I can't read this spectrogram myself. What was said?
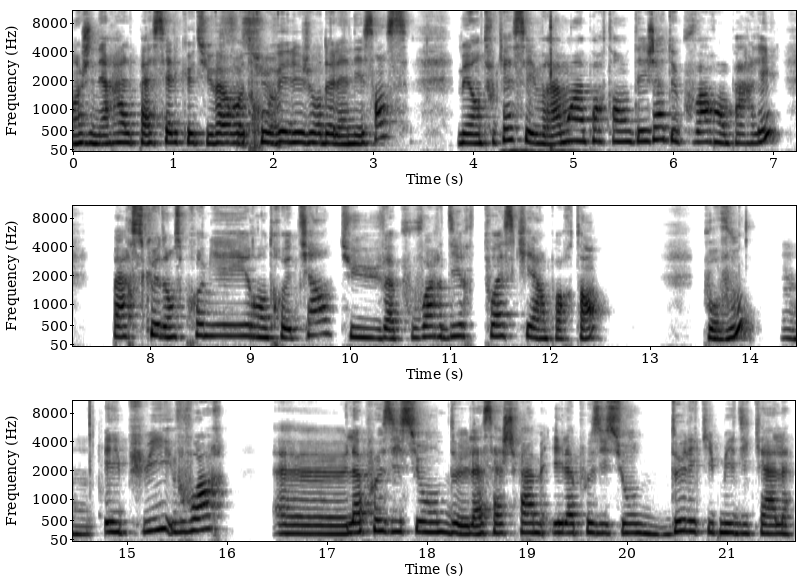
en général pas celle que tu vas retrouver le jour de la naissance. Mais en tout cas, c'est vraiment important déjà de pouvoir en parler parce que dans ce premier entretien, tu vas pouvoir dire toi ce qui est important pour vous Mhm. et puis voir euh, la position de la sage-femme et la position de l'équipe médicale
